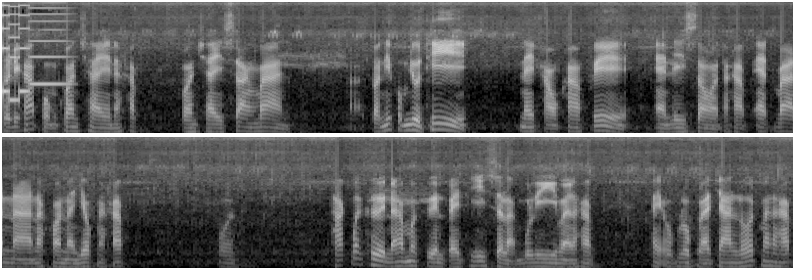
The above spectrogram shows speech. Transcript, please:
สวัสดีครับผมกรชัยนะครับกรชัยสร้างบ้าน ตอนนี้ผมอยู่ที่ในเขาคาเฟ่แอนด์รีสอร์ทนะครับแอดบ้านนานครนายกนะครับพักเมื่อคืนนะครับ เมื่อคืนไปที่สระบุรีมานะครับ ไปอบรมกับอาจารย์รถมานะครับ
